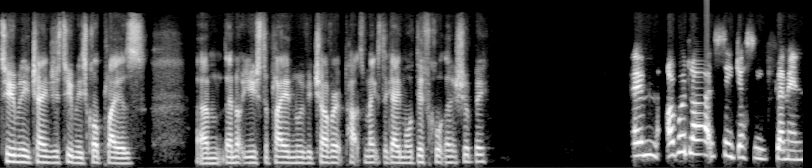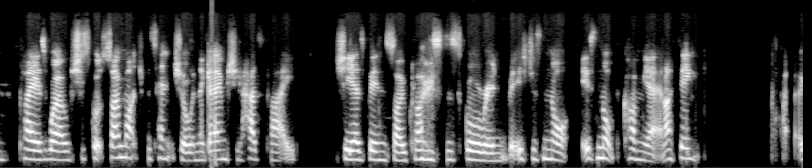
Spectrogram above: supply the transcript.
too many changes, too many squad players? Um, they're not used to playing with each other. It perhaps makes the game more difficult than it should be. Um, I would like to see Jessie Fleming play as well. She's got so much potential in the game she has played. She has been so close to scoring, but it's just not. It's not come yet. And I think uh,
